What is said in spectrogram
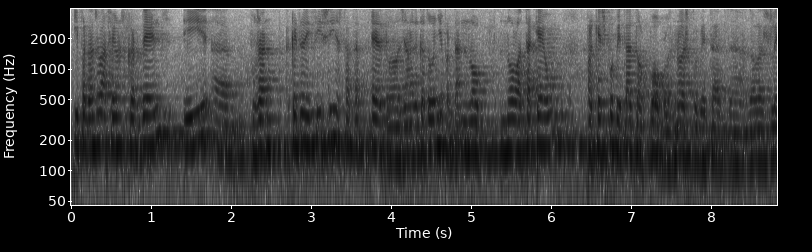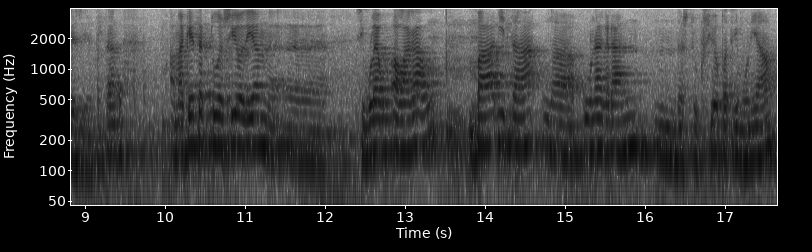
i per tant es van fer uns cartells i eh, posant aquest edifici estat és de la Generalitat de Catalunya, per tant no, no l'ataqueu perquè és propietat del poble, no és propietat de, de l'Església. Per tant, amb aquesta actuació, diguem-ne, eh, si voleu, legal, va evitar la, una gran destrucció patrimonial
